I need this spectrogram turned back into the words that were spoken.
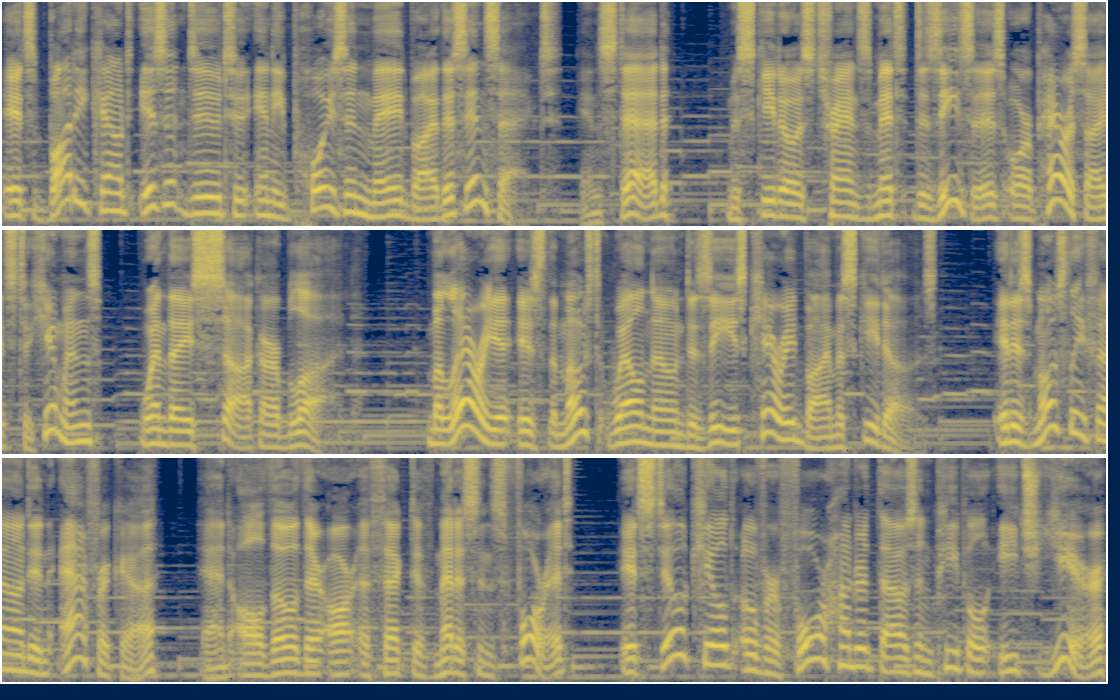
its body count isn't due to any poison made by this insect. Instead, mosquitoes transmit diseases or parasites to humans when they suck our blood. Malaria is the most well known disease carried by mosquitoes. It is mostly found in Africa, and although there are effective medicines for it, it still killed over 400,000 people each year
